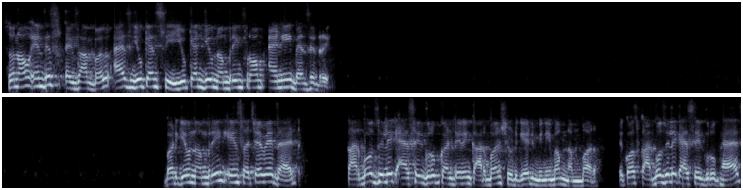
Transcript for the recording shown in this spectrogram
So now in this example, as you can see, you can give numbering from any benzene ring. But give numbering in such a way that carboxylic acid group containing carbon should get minimum number because carboxylic acid group has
